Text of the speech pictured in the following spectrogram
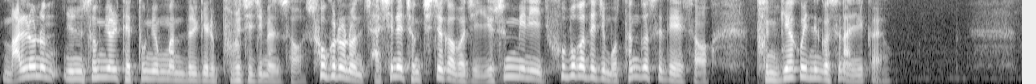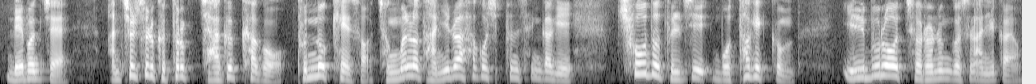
말로는 윤석열 대통령 만들기를 부르짖으면서 속으로는 자신의 정치적 아버지 유승민이 후보가 되지 못한 것에 대해서 분개하고 있는 것은 아닐까요? 네 번째 안철수를 그토록 자극하고 분노케 해서 정말로 단일화하고 싶은 생각이 추호도 들지 못하게끔 일부러 저러는 것은 아닐까요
